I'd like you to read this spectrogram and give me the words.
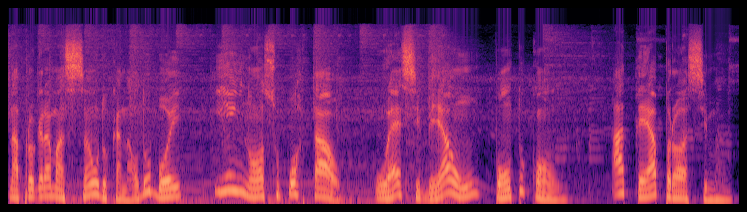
na programação do canal do Boi e em nosso portal, o sba1.com. Até a próxima!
